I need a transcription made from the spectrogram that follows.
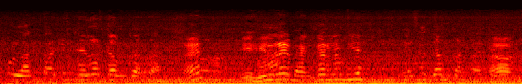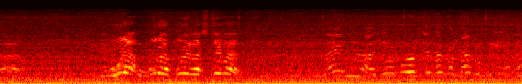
को लगता है कि ट्रेलर जम कर रहा है। ये हिल रहे भयंकर ना भैया? ऐसा जम कर रहा है। पूरा पूरा पूरे रास्ते पर। नहीं जो रोड जैसा गड्ढा गुड है ना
